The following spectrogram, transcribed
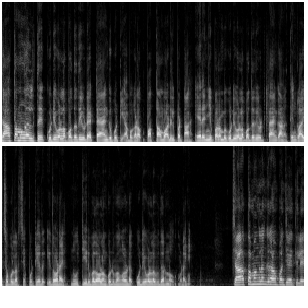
ചാത്തമംഗലത്ത് കുടിവെള്ള പദ്ധതിയുടെ ടാങ്ക് പൊട്ടി. അപകടം പത്താം വാർഡിൽപ്പെട്ട എരഞ്ഞിപ്പറമ്പ് കുടിവെള്ള പദ്ധതിയുടെ ടാങ്കാണ് തിങ്കളാഴ്ച പുലർച്ചെ പൊട്ടിയത്. ഇതോടെ നൂറ്റി ഇരുപതോളം കുടുംബങ്ങളുടെ കുടിവെള്ള വിതരണവും മുടങ്ങി. ചാത്തമംഗലം ഗ്രാമപഞ്ചായത്തിലെ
